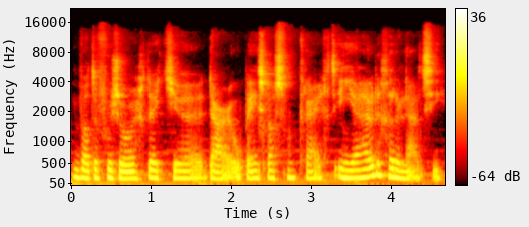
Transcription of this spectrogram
wat ervoor zorgt dat je daar opeens last van krijgt in je huidige relatie.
